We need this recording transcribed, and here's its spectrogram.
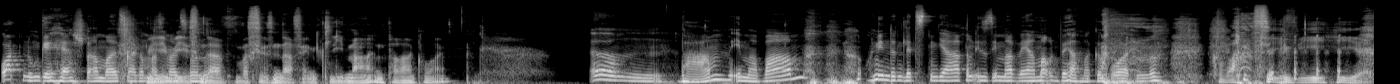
Ordnung geherrscht damals, sagen wir es Wie, mal wie so. ist Ne? da, was ist denn da für ein Klima in Paraguay? Ähm, warm, immer warm. Und in den letzten Jahren ist es immer wärmer und wärmer geworden. Ne? Quasi wie hier.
